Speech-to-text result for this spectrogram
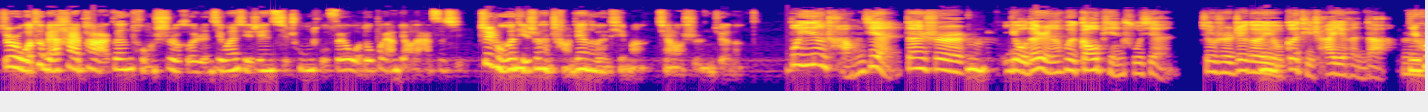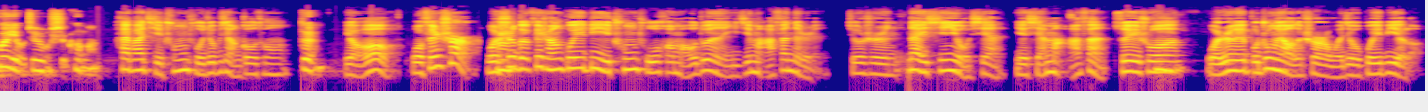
就是我特别害怕跟同事和人际关系之间起冲突，所以我都不敢表达自己。这种问题是很常见的问题吗？钱老师，你觉得？不一定常见，但是有的人会高频出现。就是这个有个体差异很大，你会有这种时刻吗？害怕起冲突就不想沟通。对，有我分事儿，我是个非常规避冲突和矛盾以及麻烦的人，就是耐心有限，也嫌麻烦，所以说我认为不重要的事儿我就规避了，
